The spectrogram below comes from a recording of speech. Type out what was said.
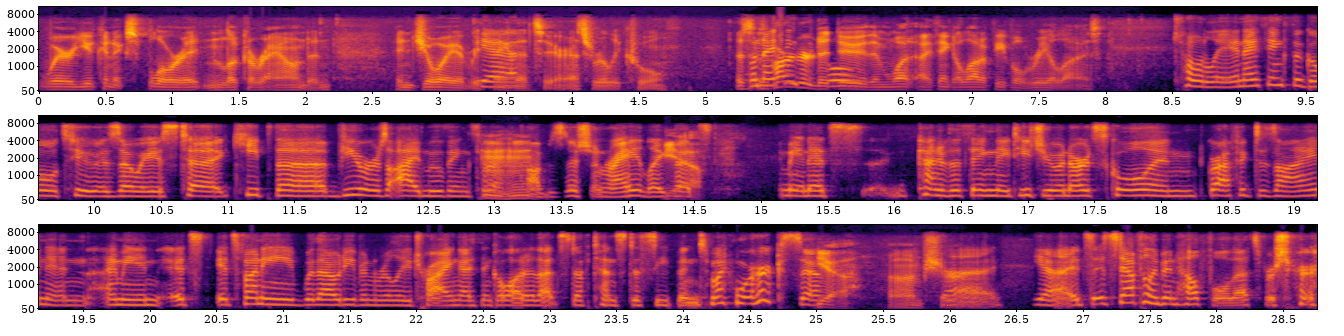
where you can explore it and look around and enjoy everything Yeah. that's here. That's really cool. This Well, is harder to the do than what I think a lot of people realize. Totally. And I think the goal too is always to keep the viewer's eye moving throughout Mhm. the composition, right? Like Yeah. that's I mean, it's kind of the thing they teach you in art school and graphic design. And I mean, it's it's funny without even really trying. I think a lot of that stuff tends to seep into my work. So Yeah, I'm sure. uh, yeah, it's it's definitely been helpful. That's for sure.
